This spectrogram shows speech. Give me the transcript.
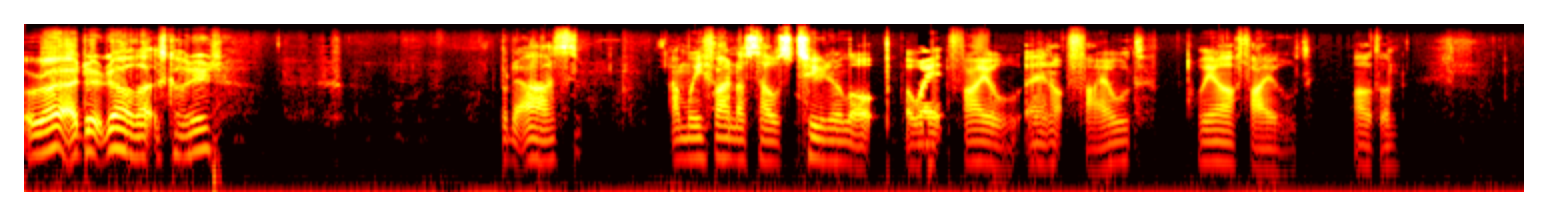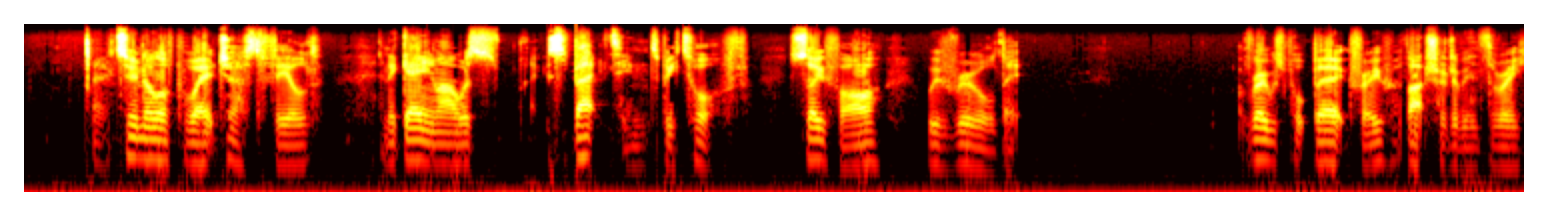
Alright, I don't know how that's gone in. But it has and we find ourselves 2 0 up away at Fylde, uh, not Fylde, we are Fylde, well done. Uh, 2 0 up away at Chesterfield, in a game I was expecting to be tough. So far, we've ruled it. Rowe put Burke through, that should have been 3.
